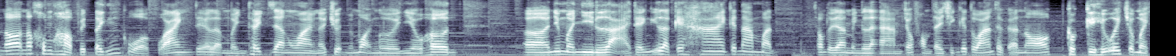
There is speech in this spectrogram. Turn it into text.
nó nó không hợp với tính của của anh thế là mình thích ra ngoài nói chuyện với mọi người nhiều hơn. Uh, nhưng mà nhìn lại thì anh nghĩ là cái hai cái năm mà trong thời gian mình làm trong phòng tài chính kế toán thực ra nó cực kỳ hữu ích cho mình.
